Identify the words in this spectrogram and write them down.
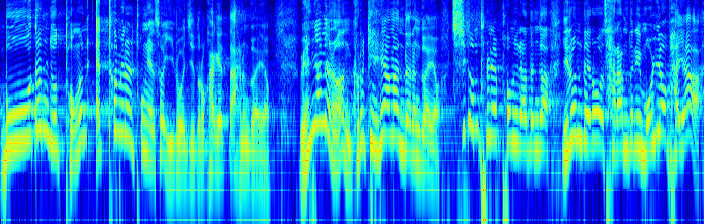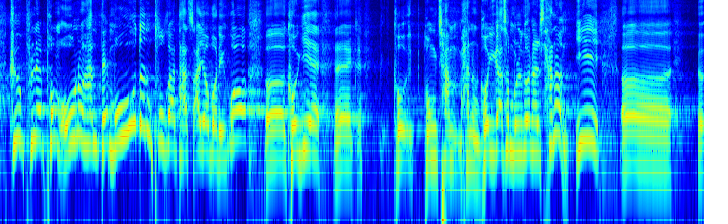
모든 유통은 애터미를 통해서 이루어지도록 하겠다 하는 거예요. 왜냐하면은 그렇게 해야만 되는 거예요. 지금 플랫폼이라든가 이런 데로 사람들이 몰려봐야 그 플랫폼 오너한테 모든 부가 다 쌓여버리고 어, 거기에 에, 그- 그 동참하는 거기 가서 물건을 사는 이 어, 어,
